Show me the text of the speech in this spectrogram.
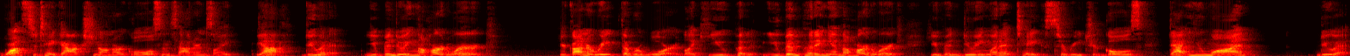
wants to take action on our goals and Saturn's like, yeah, do it. You've been doing the hard work you're going to reap the reward. Like you put you've been putting in the hard work. You've been doing what it takes to reach your goals that you want. Do it.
